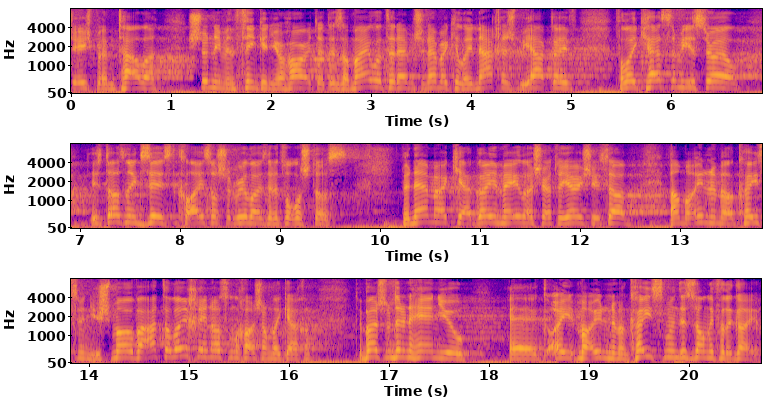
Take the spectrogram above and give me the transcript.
sheish b'em tala, shouldn't even think in your heart that there's a maila to them, shenemer kilei nachesh b'yakov, v'lei kesem Yisrael. This doesn't exist. Klai should realize that it's all a shtos. V'nemar ki agoyim eila sher toyer sheisav, al ma'inim el kaisim yishmo, v'ata loichein osin l'chasham leikecha. The Basham didn't hand you eh, ma'inim uh, el kaisim, this is only for the goyim.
